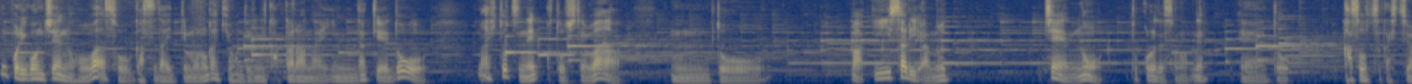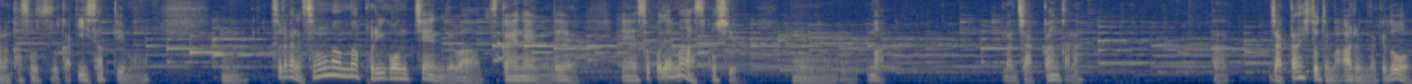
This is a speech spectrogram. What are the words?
でポリゴンチェーンの方はそうガス代っていうものが基本的にかからないんだけどまあ一つネックとしてはうんとまあ、イーサリアムチェーンのところでそのね、えーと、仮想通貨必要な仮想通貨イーサっていうもの、うん、それがねそのまんまポリゴンチェーンでは使えないので、えー、そこでまあ少しうんまあまあ若干かな、うん、若干一手間あるんだけど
